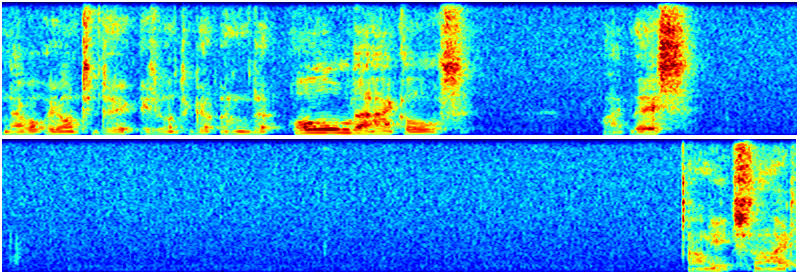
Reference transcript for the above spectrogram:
now what we want to do is we want to go under all the hackles like this. On each side.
